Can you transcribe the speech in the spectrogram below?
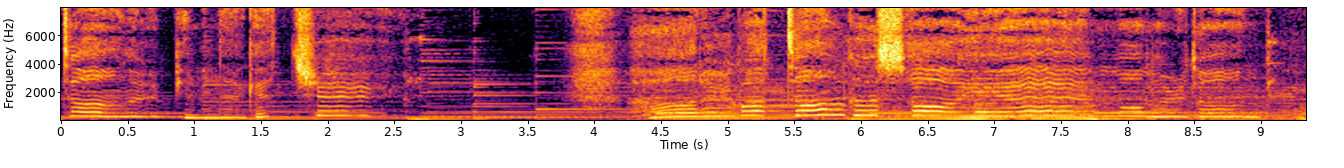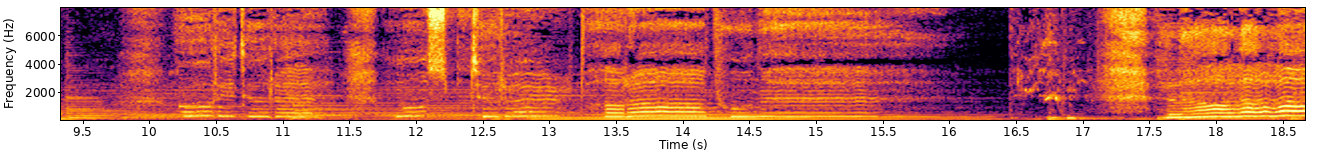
땅을 빛내겠지? 하늘과 땅 그 사이에 머물던 우리들의 모습들을 바라보네. 라라라.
